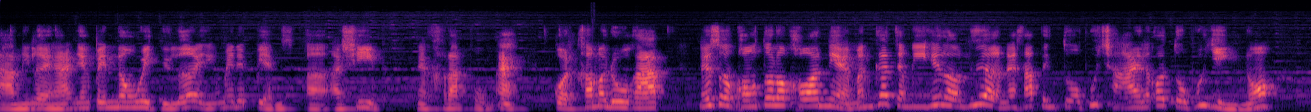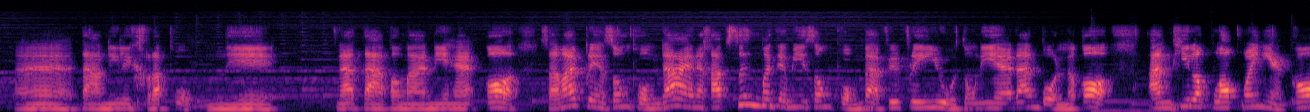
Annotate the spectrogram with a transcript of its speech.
ตามนี้เลยฮะยังเป็นโนวิกอยู่เลยยังไม่ได้เปลี่ยนเอ่ออาชีพนะครับผมอะกดเข้ามาดูครับ ในส่วนของตัวละครเนี่ยมันก็จะมีให้เราเลือกนะครับเป็นตัวผู้ชายแล้วก็ตัวผู้หญิงเนาะอ่าตามนี้เลยครับผมนี่ หน้าตาประมาณนี้ฮะก็สามารถเปลี่ยนทรงผมได้นะครับ ซึ่งมันจะมีทรงผมแบบฟรีๆอยู่ตรงนี้ฮะด้านบน แล้วก็อันที่ล็อกๆไว้เนี่ยก็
